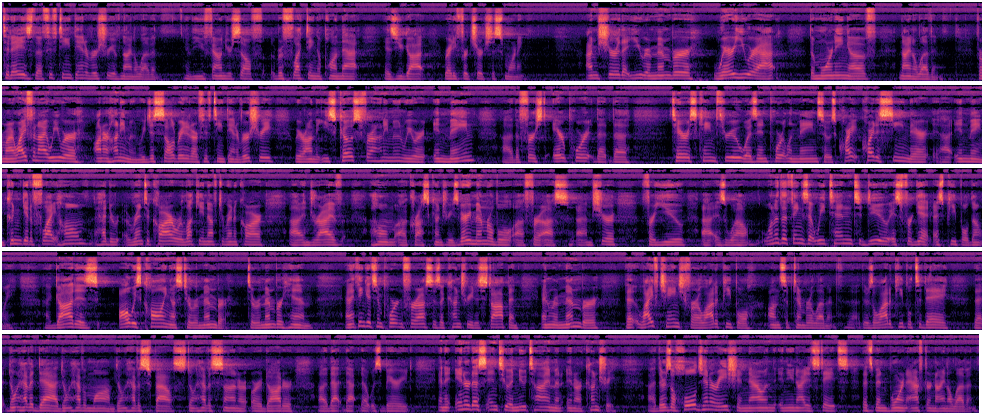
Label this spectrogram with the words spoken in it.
today is the 15th anniversary of 9 11. Have you found yourself reflecting upon that as you got ready for church this morning? I'm sure that you remember where you were at the morning of 9 11. For my wife and I, we were on our honeymoon. We just celebrated our 15th anniversary. We were on the East Coast for our honeymoon. We were in Maine. Uh, the first airport that the terrorists came through was in Portland, Maine. So it was quite, quite a scene there uh, in Maine. Couldn't get a flight home. had to rent a car. We're lucky enough to rent a car uh, and drive home uh, country. It's very memorable uh, for us. I'm sure for you uh, as well. One of the things that we tend to do is forget as people, don't we? Uh, God is always calling us to remember, to remember Him. And I think it's important for us as a country to stop and, and remember that life changed for a lot of people on September 11th. Uh, there's a lot of people today that don't have a dad, don't have a mom, don't have a spouse, don't have a son or, or a daughter uh, that, that, that was buried. And it entered us into a new time in, in our country. Uh, there's a whole generation now in, in the United States that's been born after 9 11.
